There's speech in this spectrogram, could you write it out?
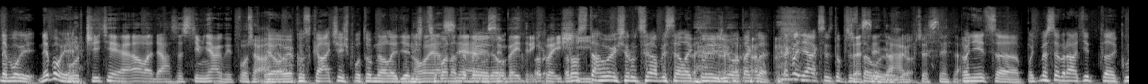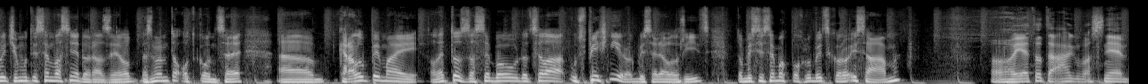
Nebo, nebo je? Určitě je, ale dá se s tím nějak vypořádat. Jo, jako skáčeš potom na ledě, když No, třeba jasně, na tebe jedou, být rychlejší. roztahuješ ruce, aby se lekly, že jo, takhle. Takhle nějak si to Přesně představuju, tak, že jo. přesně tak. No nic, eh, pojďme se vrátit, eh, kvůli čemu ty jsem vlastně dorazil. Vezmeme to od konce. Eh, Kralupy mají letos za sebou docela úspěšný rok, by se dalo říct. To by si se mohl pochlubit skoro i sám. O, je to tak, vlastně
